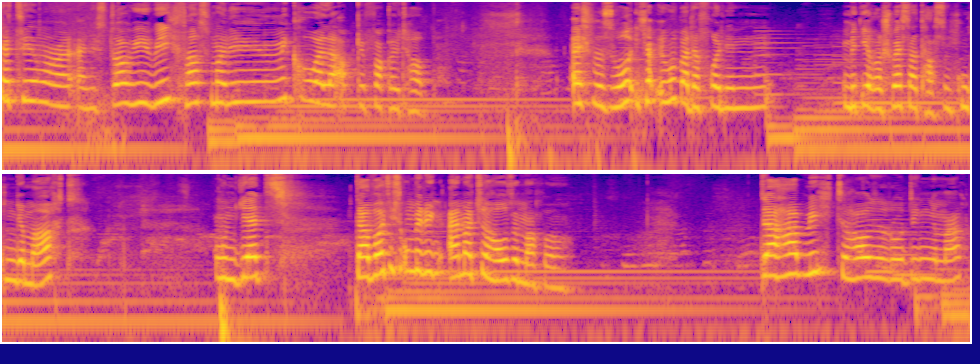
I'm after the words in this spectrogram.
erzähle mal eine Story, wie ich fast meine Mikrowelle abgefackelt habe. Es war so, ich habe immer bei der Freundin mit ihrer Schwester Tassenkuchen gemacht. Und jetzt, da wollte ich unbedingt einmal zu Hause machen. Da habe ich zu Hause so Dinge gemacht,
